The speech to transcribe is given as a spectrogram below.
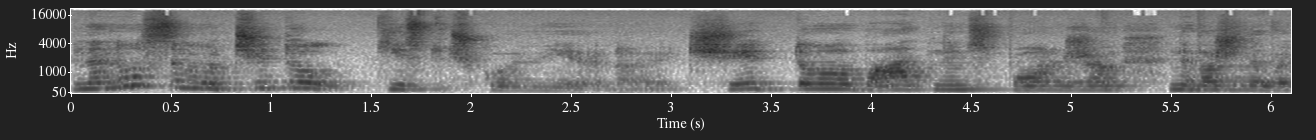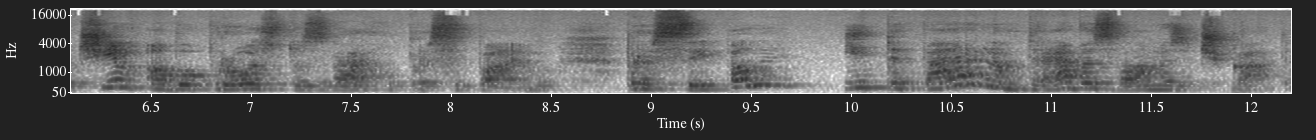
Наносимо чи то кісточкою вірною, чи то ватним спонжем, неважливо чим, або просто зверху присипаємо. Присипали. І тепер нам треба з вами зачекати.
